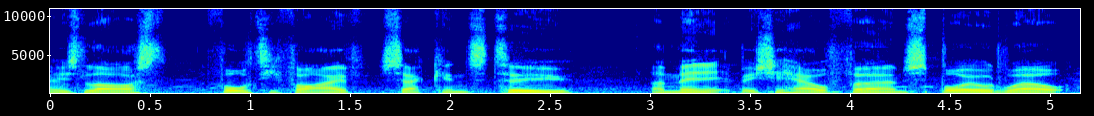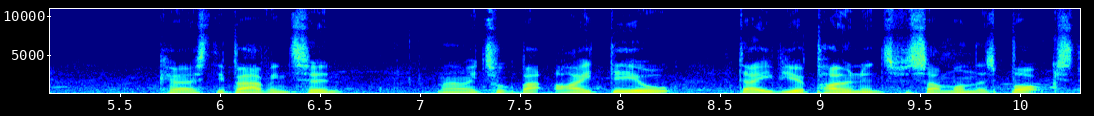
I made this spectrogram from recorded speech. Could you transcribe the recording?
those last 45 seconds to a minute, but she held firm, spoiled well. Kirsty Bavington. Now we talk about ideal debut opponents for someone that's boxed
